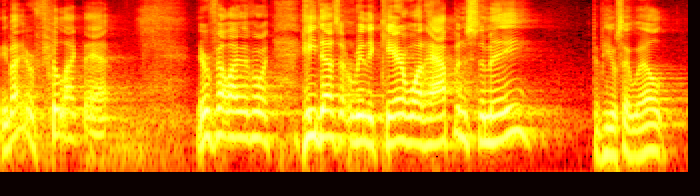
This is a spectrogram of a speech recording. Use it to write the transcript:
Anybody ever feel like that? You ever felt like that before? He doesn't really care what happens to me. But people say, well,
